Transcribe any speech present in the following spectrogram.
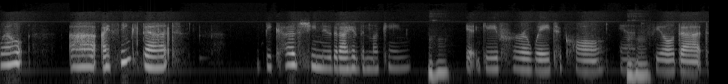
Well, uh, I think that because she knew that I had been looking, Mm-hmm. It gave her a way to call and Mhm. feel that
